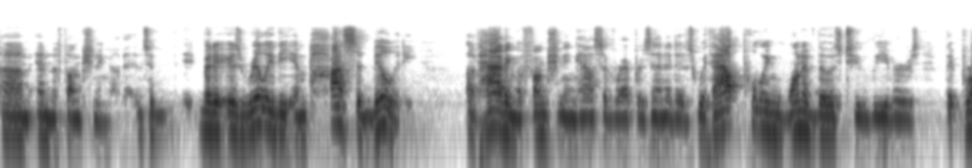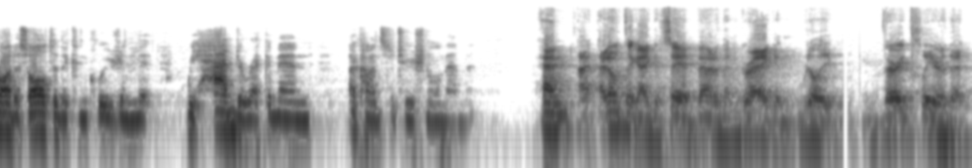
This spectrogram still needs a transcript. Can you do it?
um, and the functioning of it. And so, but it is really the impossibility of having a functioning House of Representatives without pulling one of those two levers that brought us all to the conclusion that we had to recommend a constitutional amendment. And I, I, don't think I could say it better than Greg, and really very clear that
